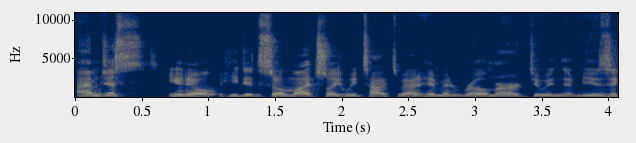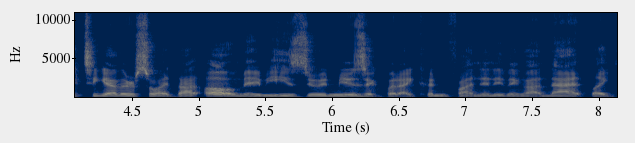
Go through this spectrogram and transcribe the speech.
I'm just, you know, he did so much. Like we talked about him and Romer doing the music together. So I thought, oh, maybe he's doing music, but I couldn't find anything on that. Like,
